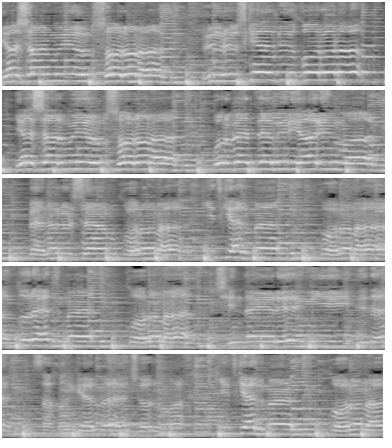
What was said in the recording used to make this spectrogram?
Yaşar mıyım sorana Virüs geldi korona Yaşar mıyım sorana Gurbette bir yarim var Ben ölürsem korona Git gelme korona Dur etme korona. Çin'de yerin iyiydi de Sakın gelme çoruma. Git gelme korona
